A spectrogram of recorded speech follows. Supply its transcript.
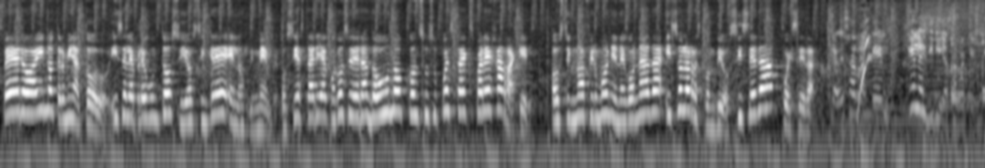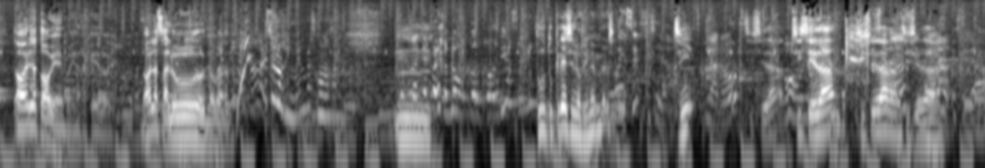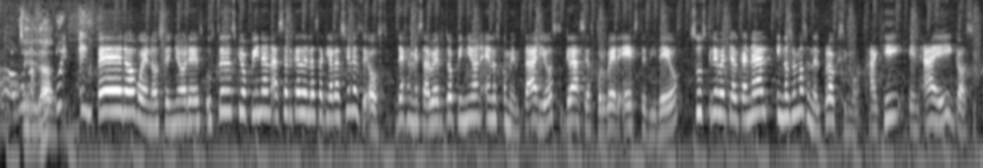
Pero ahí no termina todo y se le preguntó si Austin cree en los Remember o si estaría con- considerando uno con su supuesta expareja Raquel. Austin no afirmó ni negó nada y solo respondió, si se da, pues se da. La ves a Raquel, ¿qué le dirías a Raquel? No, ahorita todo bien, pues, Raquel, oye. No, la salud, no va. No, eso lo remembers con los amigos. Mm, Raquel, por ejemplo, po- podría ser. ¿tú, ¿Tú crees en los Remembers? Puede ser, si se da. ¿Sí? Claro. Si se da, si se da, si se da, si se da. Se da. En- Pero bueno, señores, ¿ustedes qué opinan acerca de las aclaraciones de Austin? Déjenme saber tu opinión en los comentarios. Gracias por ver este video. Suscríbete al canal y nos vemos en el próximo, aquí en AE Gossip.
